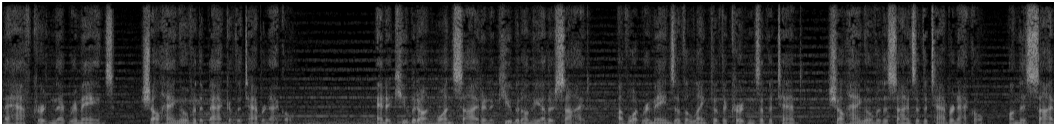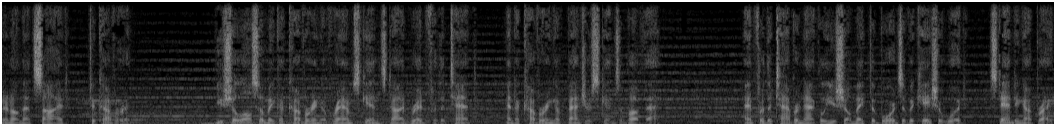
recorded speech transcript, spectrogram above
the half curtain that remains, shall hang over the back of the tabernacle. And a cubit on one side and a cubit on the other side, of what remains of the length of the curtains of the tent, shall hang over the sides of the tabernacle, on this side and on that side, to cover it. You shall also make a covering of ram skins dyed red for the tent, and a covering of badger skins above that. And for the tabernacle you shall make the boards of acacia wood, standing upright.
